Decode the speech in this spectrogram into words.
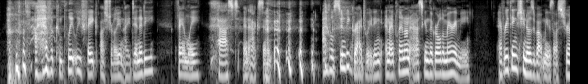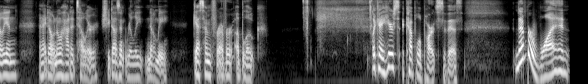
I have a completely fake Australian identity, family, past, and accent. I will soon be graduating, and I plan on asking the girl to marry me. Everything she knows about me is Australian, and I don't know how to tell her she doesn't really know me. Guess I'm forever a bloke. Okay, here's a couple of parts to this. Number one,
